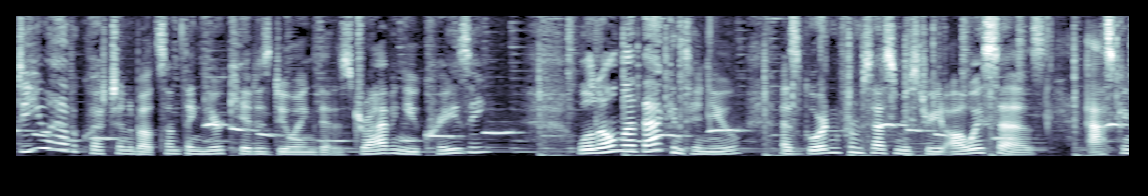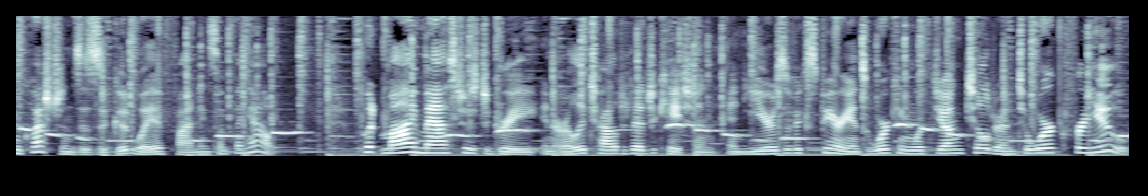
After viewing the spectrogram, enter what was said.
Do you have a question about something your kid is doing that is driving you crazy? Well, don't let that continue. As Gordon from Sesame Street always says, asking questions is a good way of finding something out. Put my master's degree in early childhood education and years of experience working with young children to work for you.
